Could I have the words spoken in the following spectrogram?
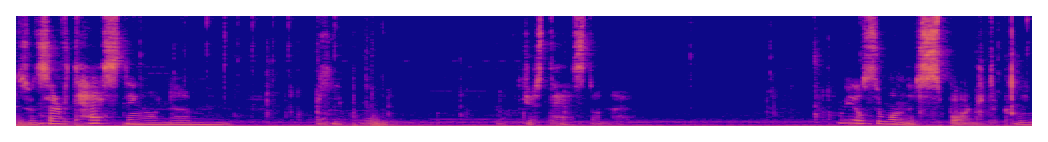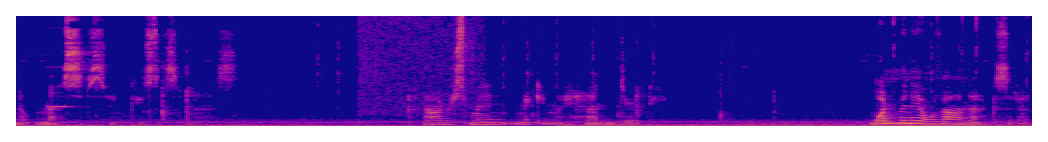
So instead of testing on um, people, just test on her. We also want this sponge to clean up messes in case there's a mess. And I'm just making my hand dirty. One minute without an accident.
